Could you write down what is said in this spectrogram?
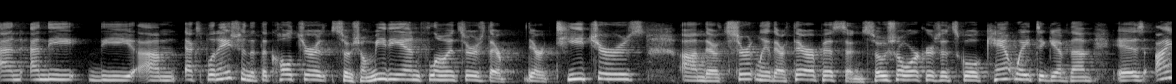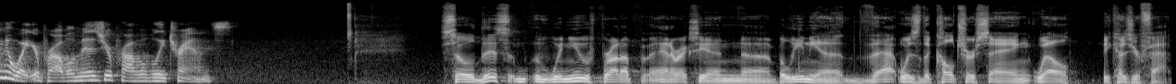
and and the the um, explanation that the culture, social media influencers, their their teachers, um, they're certainly their therapists and social workers at school can't wait to give them is, I know what your problem is. You're probably trans. So this, when you brought up anorexia and uh, bulimia, that was the culture saying, "Well, because you're fat,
